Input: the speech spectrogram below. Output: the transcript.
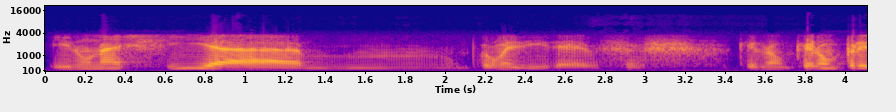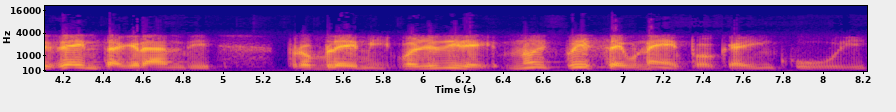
in una scia, mm, come dire, che non, che non presenta grandi problemi. Voglio dire, noi, questa è un'epoca in cui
